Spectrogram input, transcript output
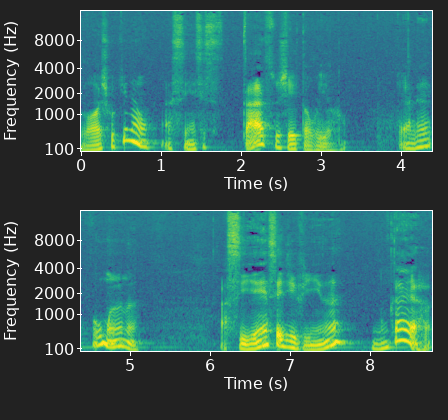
Lógico que não. A ciência está sujeita ao erro. Ela é humana. A ciência divina nunca erra.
